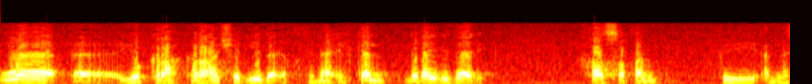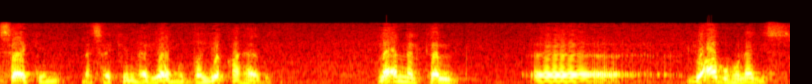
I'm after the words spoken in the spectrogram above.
ويكره كراهة شديدة اقتناء الكلب لغير ذلك خاصة في المساكن مساكننا اليوم الضيقة هذه. لأن الكلب لعابه نجس.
